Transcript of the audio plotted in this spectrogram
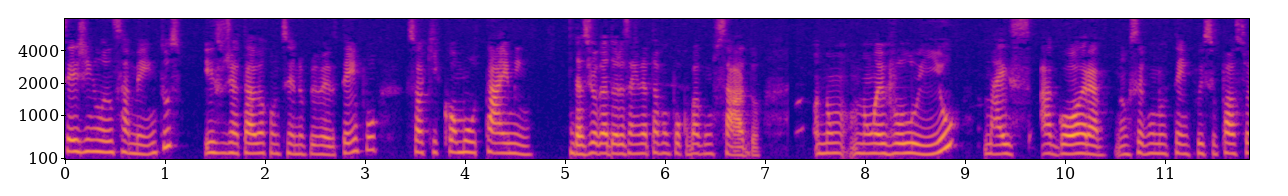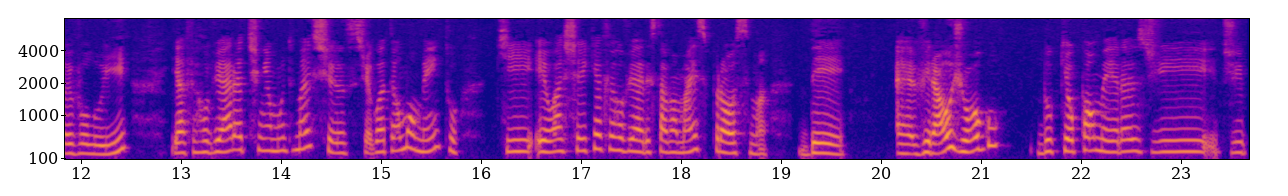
seja em lançamentos, isso já estava acontecendo no primeiro tempo, só que como o timing das jogadoras ainda estava um pouco bagunçado, não, não evoluiu, mas agora, no segundo tempo, isso passou a evoluir e a Ferroviária tinha muito mais chances. Chegou até um momento que eu achei que a Ferroviária estava mais próxima de é, virar o jogo do que o Palmeiras de, de,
